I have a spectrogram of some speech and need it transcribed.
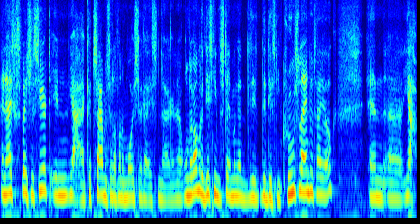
En hij is gespecialiseerd in ja, het samenstellen van de mooiste reizen naar, onder andere Disney-bestemmingen. De, de, Disney Cruise Line doet hij ook. En ja,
